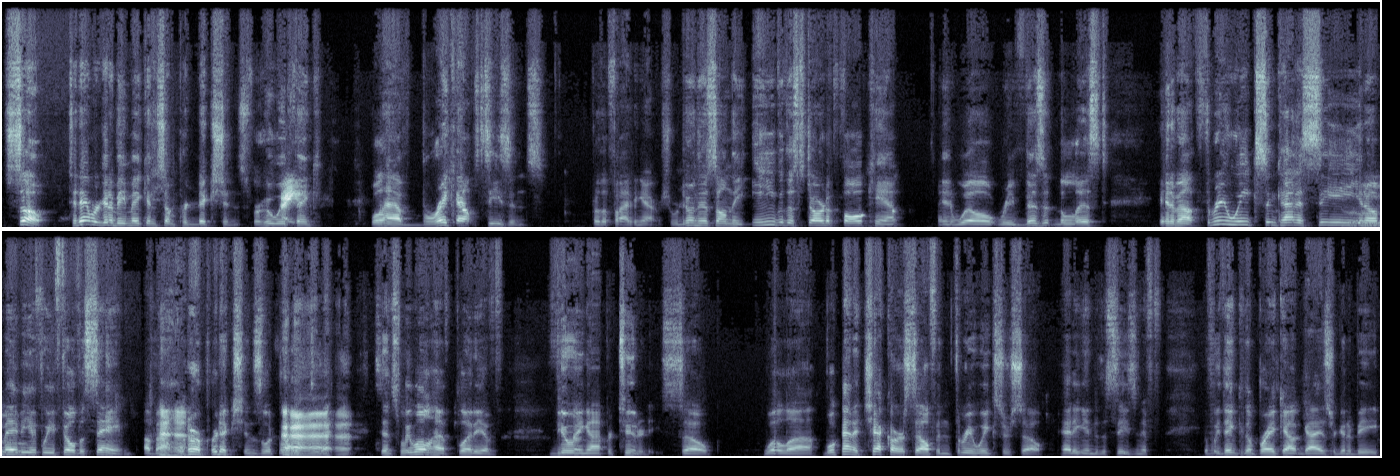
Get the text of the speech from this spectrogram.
So today we're going to be making some predictions for who we Right. think will have breakout seasons for the Fighting Irish. We're doing this on the eve of the start of fall camp, and we'll revisit the list in about three weeks and kind of see, you know, maybe if we feel the same about what our predictions look like today, since we will have plenty of viewing opportunities. So we'll uh we'll kind of check ourselves in three weeks or so heading into the season if if we think the breakout guys are going to be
